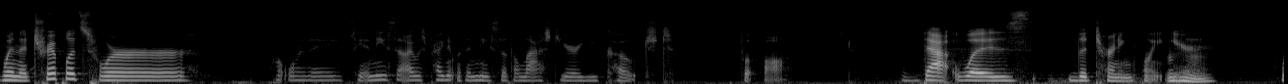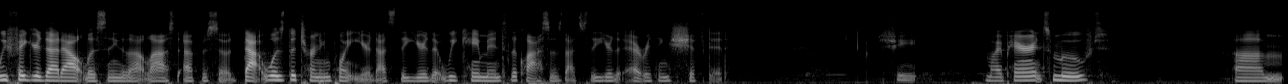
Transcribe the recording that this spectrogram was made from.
when the triplets were, what were they? See, Anissa, I was pregnant with Anissa the last year you coached football. That was the turning point year. We figured that out listening to that last episode. That was the turning point year. That's the year that we came into the classes. That's the year that everything shifted. She, my parents moved um,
